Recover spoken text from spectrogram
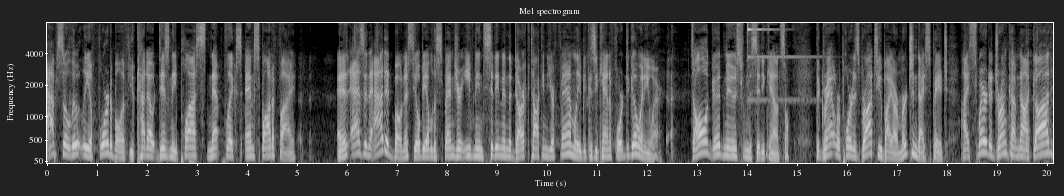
absolutely affordable if you cut out Disney Plus, Netflix, and Spotify. And as an added bonus, you'll be able to spend your evening sitting in the dark talking to your family because you can't afford to go anywhere. It's all good news from the City Council. The Grant Report is brought to you by our merchandise page. I swear to drunk I'm not God.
